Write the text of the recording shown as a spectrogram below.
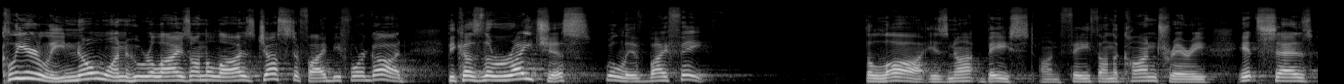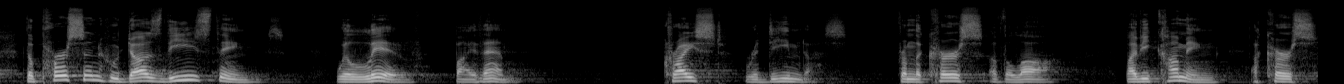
Clearly, no one who relies on the law is justified before God, because the righteous will live by faith. The law is not based on faith. On the contrary, it says the person who does these things will live by them. Christ redeemed us from the curse of the law by becoming a curse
